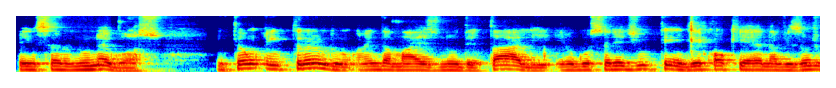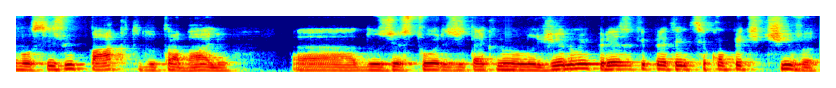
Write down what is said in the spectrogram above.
pensando no negócio. Então, entrando ainda mais no detalhe, eu gostaria de entender qual que é, na visão de vocês, o impacto do trabalho uh, dos gestores de tecnologia numa empresa que pretende ser competitiva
